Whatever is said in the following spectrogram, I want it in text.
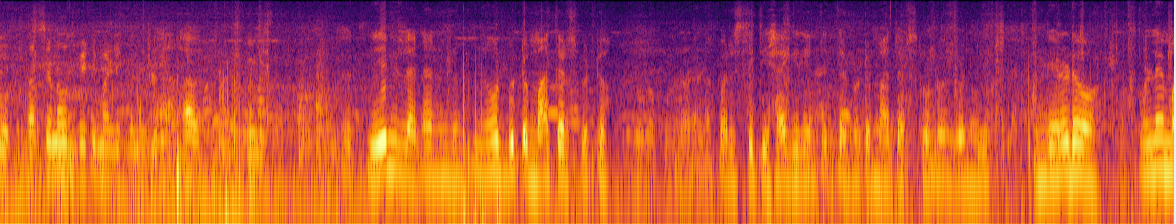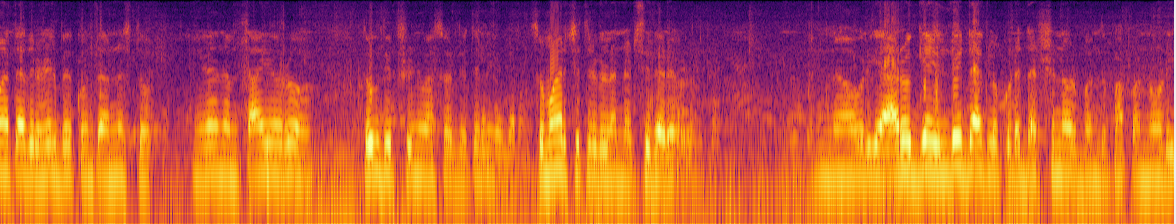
ನೀವು ದರ್ಶನ್ ಅವ್ರನ್ನ ಭೇಟಿ ಮಾಡ್ಲಿಕ್ಕೆ ಬಂದಿದ್ದೀರಿ? ಹೌದು. ಹೇಳಿ ಸರ್. ಏನಿಲ್ಲ ನಾನು ನೋಡಿಬಿಟ್ಟು ಮಾತಾಡಿಸ್ಬಿಟ್ಟು ನೋಡೋಣ ಪರಿಸ್ಥಿತಿ ಹೇಗಿದೆ ಅಂತ ಹೇಳ್ಬಿಟ್ಟು ಮಾತಾಡಿಸ್ಕೊಂಡು ಒಂದು ಒಂದು ಒಂದೆರಡು ಒಳ್ಳೆ ಮಾತಾದರೂ ಹೇಳಬೇಕು ಅಂತ ಅನ್ನಿಸ್ತು. ಈಗ ನಮ್ಮ ತಾಯಿಯವರು ತೂಗುದೀಪ್ ಶ್ರೀನಿವಾಸ್ ಅವ್ರ ಜೊತೆಲಿ ಸುಮಾರು ಚಿತ್ರಗಳನ್ನ ನಡೆಸಿದ್ದಾರೆ ಅವರು. ಅವರಿಗೆ ಆರೋಗ್ಯ ಇಲ್ಲದಿದ್ದಾಗಲೂ ಕೂಡ ದರ್ಶನ್ ಅವ್ರು ಬಂದು ಪಾಪ ನೋಡಿ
